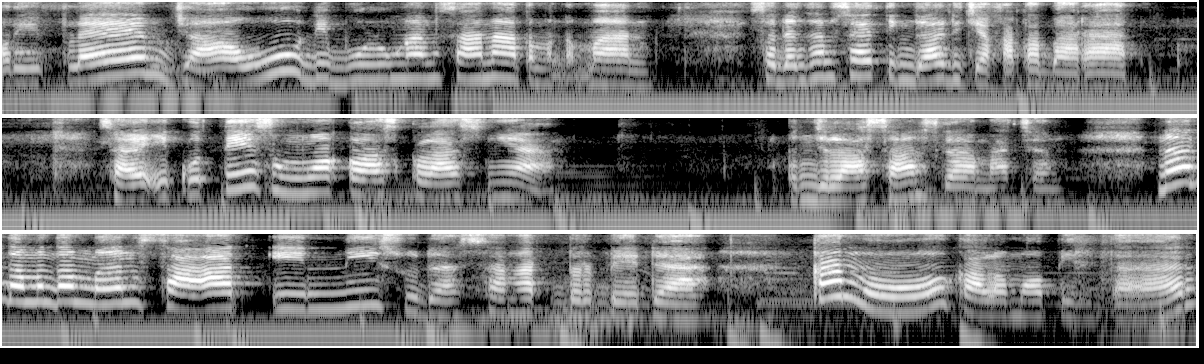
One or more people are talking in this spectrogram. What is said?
Oriflame jauh di Bulungan sana teman-teman. Sedangkan saya tinggal di Jakarta Barat. Saya ikuti semua kelas-kelasnya. Penjelasan segala macam. Nah teman-teman saat ini sudah sangat berbeda. Kamu kalau mau pinter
